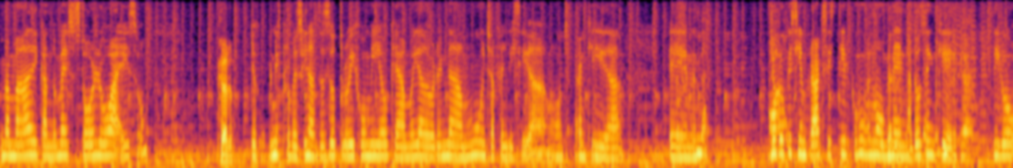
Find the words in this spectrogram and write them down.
mamá dedicándome solo a eso. Claro. Yo creo que mis propias finanzas es otro hijo mío que amo y adoro y me da mucha felicidad, mucha tranquilidad. Eh, yo creo que siempre va a existir como momentos en que digo,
